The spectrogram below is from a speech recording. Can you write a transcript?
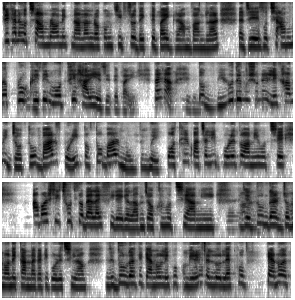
যেখানে হচ্ছে আমরা অনেক নানান রকম চিত্র দেখতে পাই গ্রাম বাংলার যে হচ্ছে আমরা প্রকৃতির মধ্যে হারিয়ে যেতে পারি তাই না? তো বিভূতিভূষণের লেখা আমি যতবার পড়ি ততবার মুগ্ধ হই। পথের পাঁচালী পড়ে তো আমি হচ্ছে আবার সেই ছোট্টবেলায় ফিরে গেলাম যখন হচ্ছে আমি যে দুর্গার জন্য অনেক কান্নাকাটি করেছিলাম যে দুর্গাকে কেন লেখক মেরে ফেলল, লেখক কেন এত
